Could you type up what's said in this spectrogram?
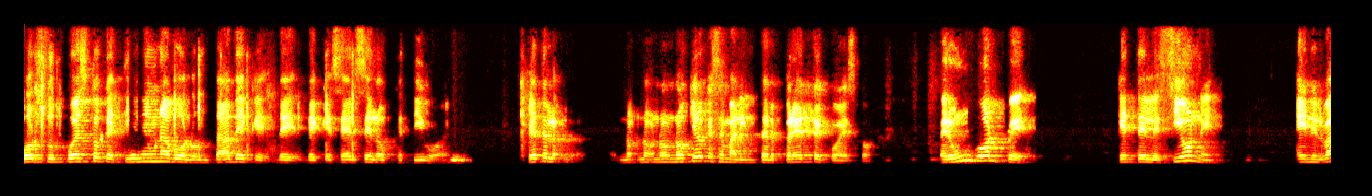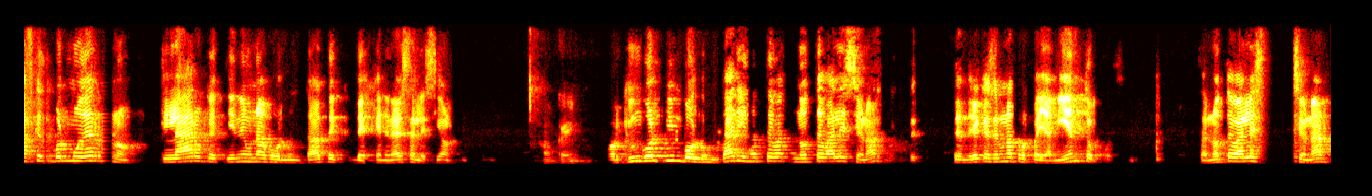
por supuesto que tiene una voluntad de que, de, que ese es el objetivo. ¿eh? Fíjate, no, no, no, no quiero que se malinterprete con esto, pero un golpe que te lesione en el básquetbol moderno, claro que tiene una voluntad de, de generar esa lesión. Okay. Porque un golpe involuntario no te va, no te va a lesionar tendría que ser un atropellamiento, pues. O sea, no te va a lesionar.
